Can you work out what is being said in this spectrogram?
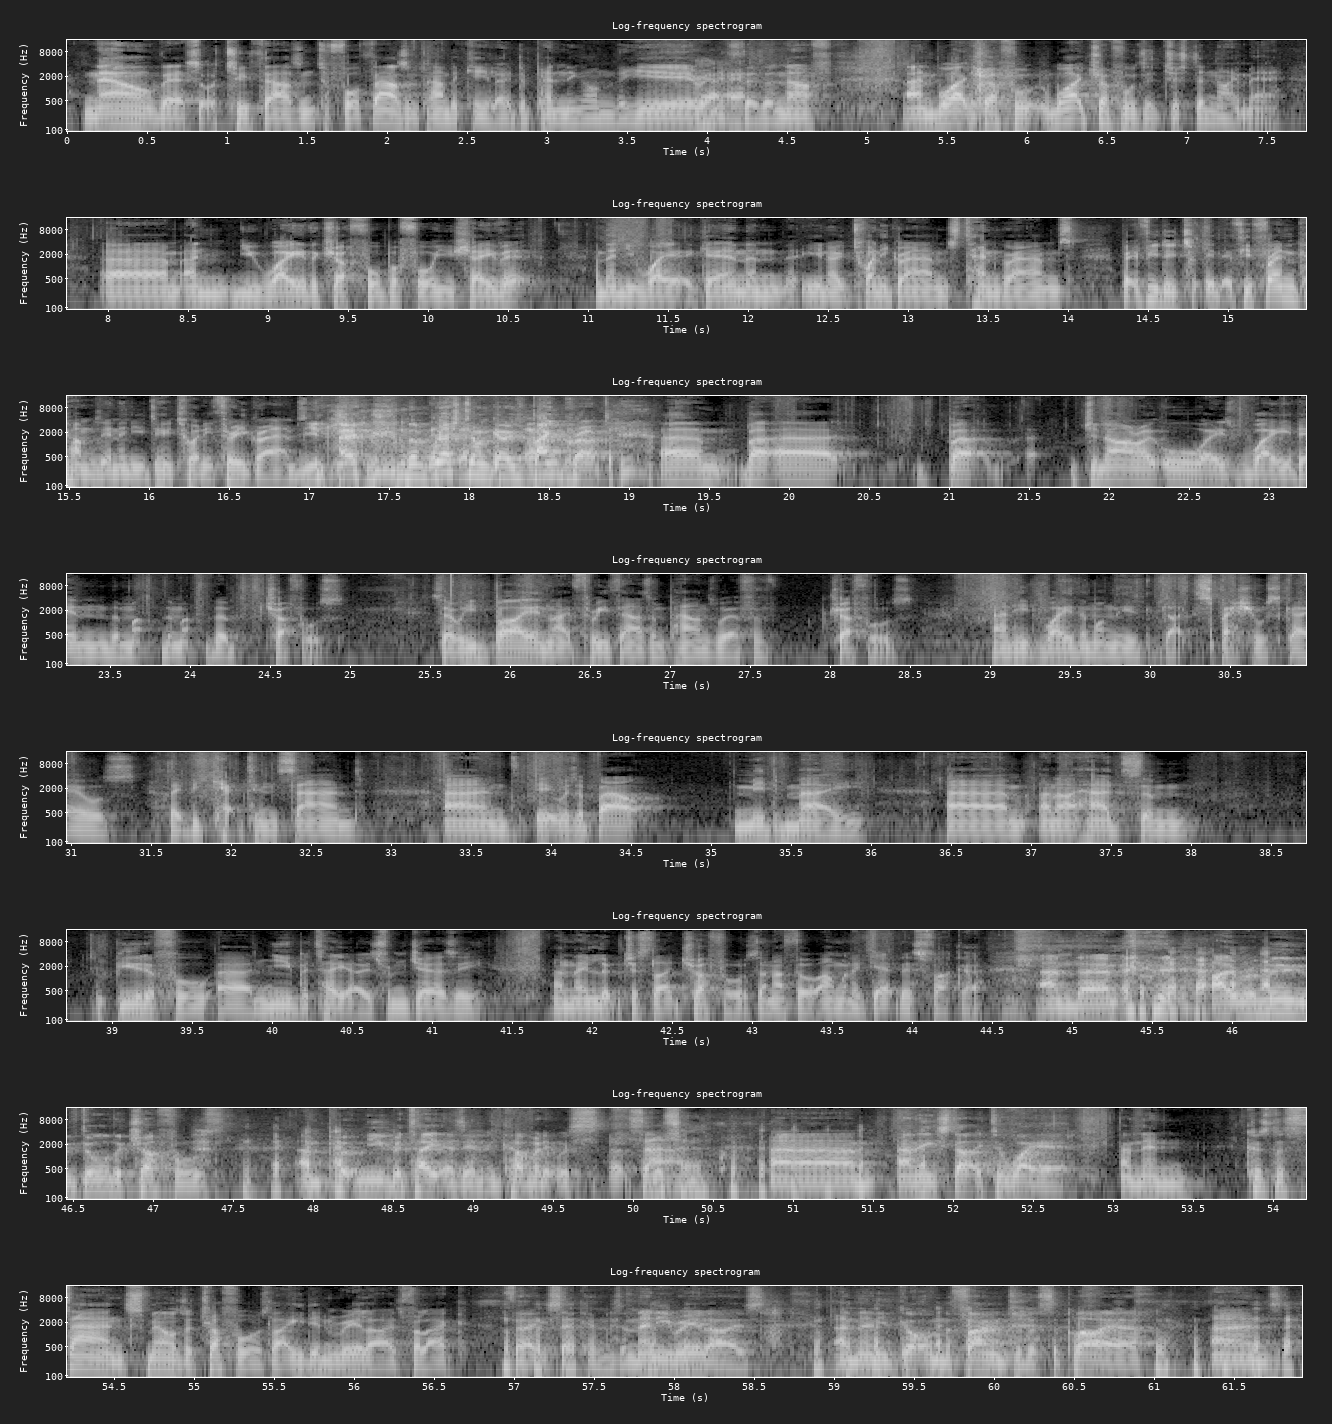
Now they're sort of 2,000 to 4,000 pound a kilo, depending on the year and if yeah. there's enough. And white truffle, white truffles are just a nightmare. Um, and you weigh the truffle before you shave it, and then you weigh it again, and you know 20 grams, 10 grams. But if you do, tw- if your friend comes in and you do 23 grams, you know the restaurant goes bankrupt. Um, but uh, but Gennaro always weighed in the, the, the truffles, so he'd buy in like 3,000 pounds worth of truffles, and he'd weigh them on these like special scales. They'd be kept in sand, and it was about mid-May, um, and I had some beautiful uh, new potatoes from Jersey, and they looked just like truffles. And I thought, I'm going to get this fucker. And um, I removed all the truffles and put new potatoes in and covered it with uh, sand. Um, and he started to weigh it, and then because the sand smells of truffles, like he didn't realize for like 30 seconds, and then he realized, and then he got on the phone to the supplier, and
